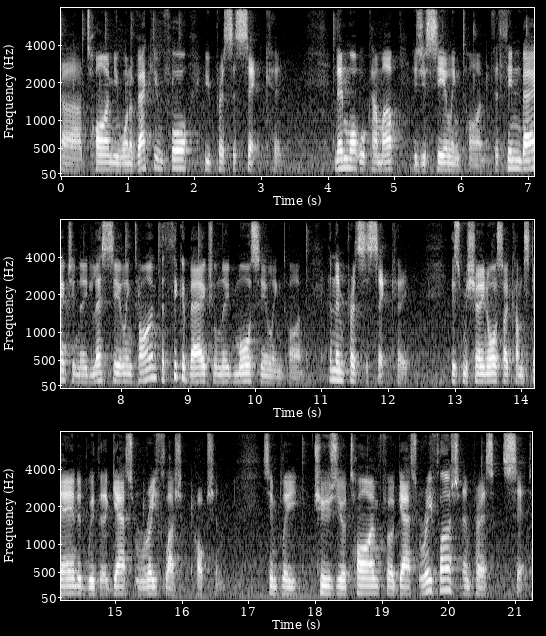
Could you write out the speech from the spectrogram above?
uh, time you want to vacuum for, you press the set key. Then what will come up is your sealing time. For thin bags, you need less sealing time. For thicker bags, you'll need more sealing time. And then press the set key. This machine also comes standard with a gas reflush option. Simply choose your time for gas reflush and press set.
